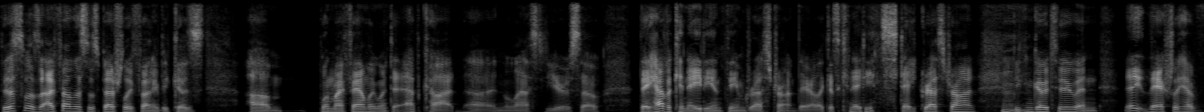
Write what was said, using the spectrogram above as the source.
This was, I found this especially funny because um, when my family went to Epcot uh, in the last year or so, they have a Canadian themed restaurant there, like it's Canadian steak restaurant hmm. you can go to, and they, they actually have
